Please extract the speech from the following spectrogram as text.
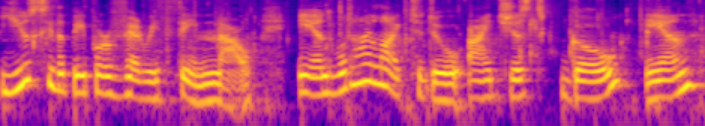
you see the paper very thin now. And what I like to do I just go and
